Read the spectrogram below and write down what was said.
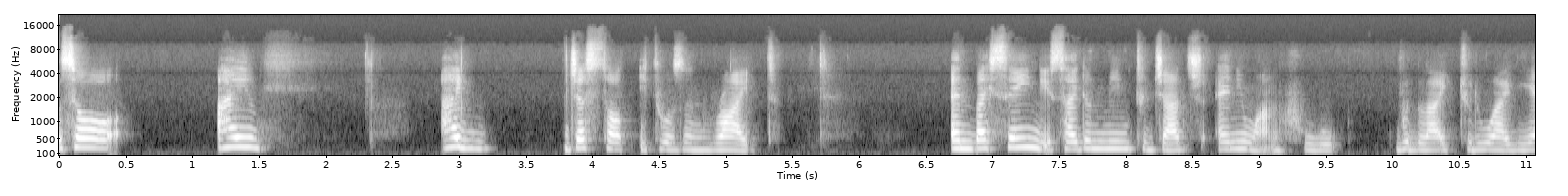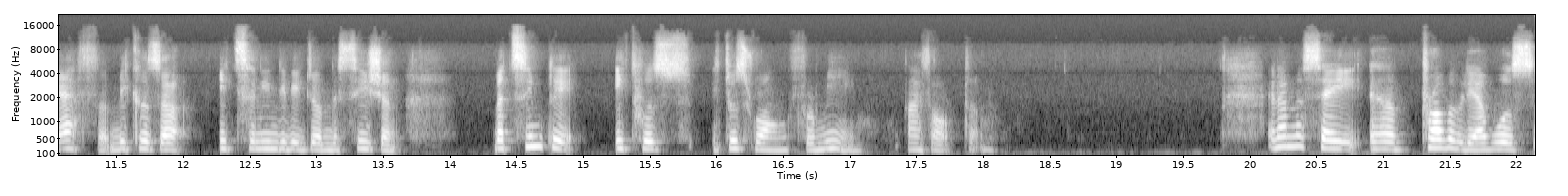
so i I just thought it wasn't right. And by saying this, I don't mean to judge anyone who would like to do IVF because uh, it's an individual decision, but simply it was it was wrong for me. I thought. And I must say, uh, probably I was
